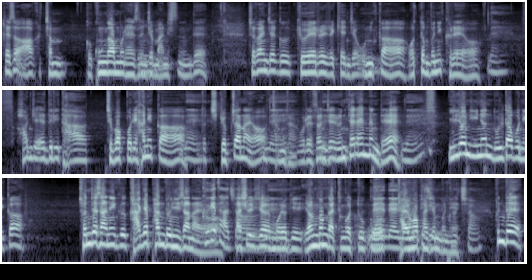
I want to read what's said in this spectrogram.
그래서 아 참 그 공감을 해서 이제 음. 많이 쓰는데 제가 이제 그 교회를 이렇게 이제 오니까 어떤 분이 그래요. 네. 아, 이제 애들이 다 제밥벌이 하니까 네. 또 지겹잖아요. 네. 장사하고. 그래서 네. 이제 은퇴를 했는데 네. 1년, 2년 놀다 보니까 전 재산이 그 가게 판 돈이잖아요. 그게 다죠. 사실 이제 네. 뭐 여기 연금 같은 것도 없고 네, 네, 네. 자영업 하신 비즈니- 분이. 그렇죠. 근데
